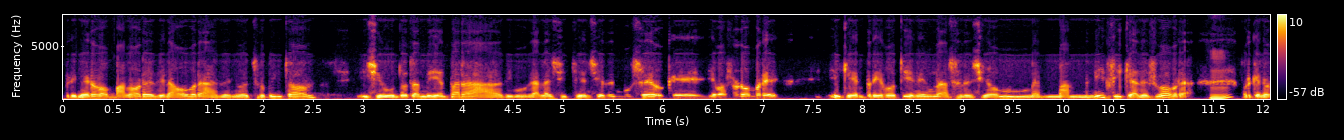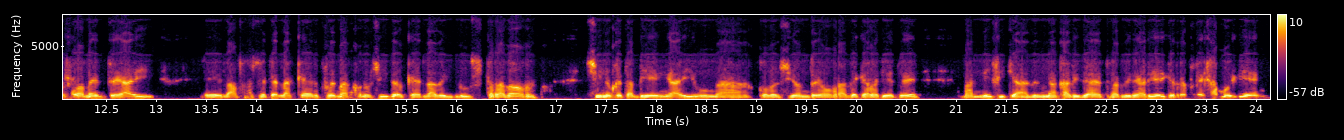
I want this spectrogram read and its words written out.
primero los valores de la obra de nuestro pintor y segundo también para divulgar la existencia de un museo que lleva su nombre y que en Priego tiene una selección magnífica de su obra, mm. porque no solamente hay eh, la faceta en la que él fue más conocido, que es la de ilustrador, sino que también hay una colección de obras de caballete magnífica, de una calidad extraordinaria y que refleja muy bien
